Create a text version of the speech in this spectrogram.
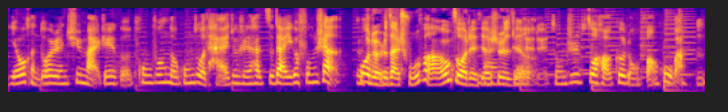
也有很多人去买这个通风的工作台，就是它自带一个风扇，或者是在厨房做这些哎事情。对对对，总之做好各种防护吧。嗯。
